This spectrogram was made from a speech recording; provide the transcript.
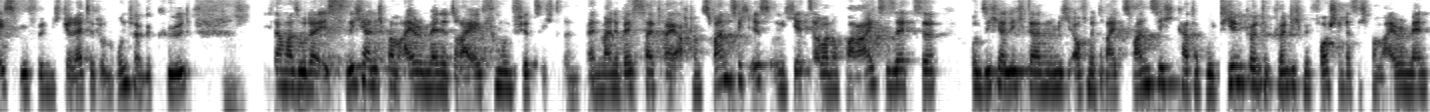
Eiswürfeln mich gerettet und runtergekühlt. Ich sag mal so, da ist sicherlich beim Ironman eine 3,45 drin. Wenn meine Bestzeit 3,28 ist und ich jetzt aber noch mal Reize setze und sicherlich dann mich auf eine 3,20 katapultieren könnte, könnte ich mir vorstellen, dass ich beim Ironman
